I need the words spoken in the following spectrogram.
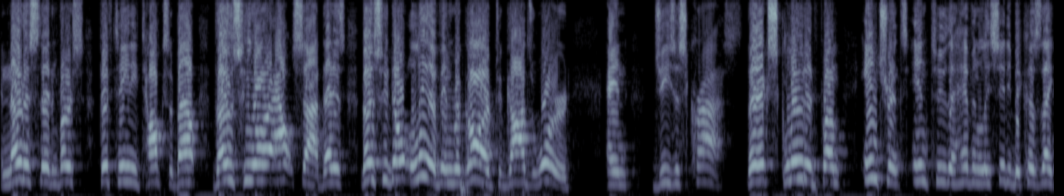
And notice that in verse 15 he talks about those who are outside, that is, those who don't live in regard to God's Word and Jesus Christ. They're excluded from entrance into the heavenly city because they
